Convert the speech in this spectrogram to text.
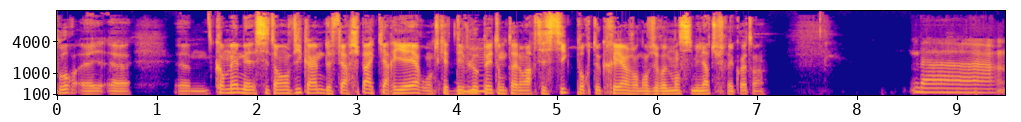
pour euh, euh, euh, quand même, si tu as envie quand même de faire, je sais pas, carrière ou en tout cas de développer mmh. ton talent artistique pour te créer un genre d'environnement similaire, tu ferais quoi toi? Bah,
